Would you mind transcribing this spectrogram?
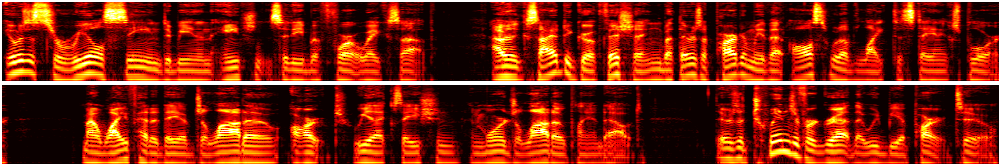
It was a surreal scene to be in an ancient city before it wakes up. I was excited to go fishing, but there was a part of me that also would have liked to stay and explore. My wife had a day of gelato, art, relaxation, and more gelato planned out. There was a twinge of regret that we'd be apart, too.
